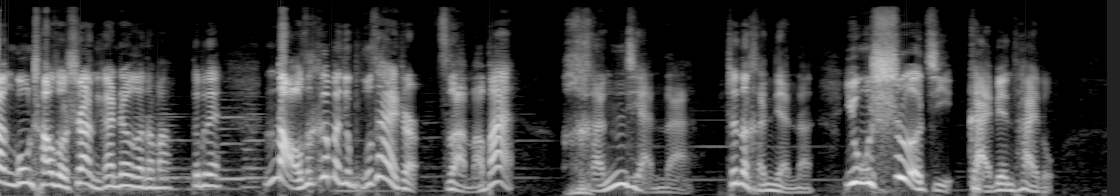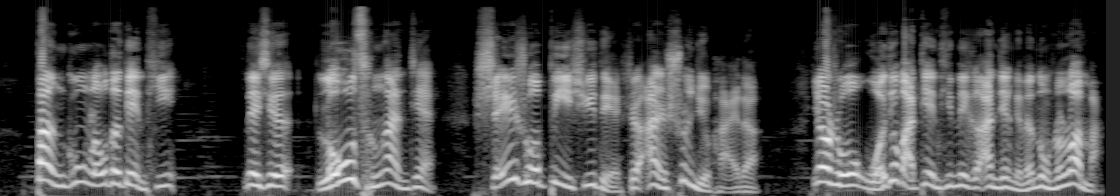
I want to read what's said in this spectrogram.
办公场所是让你干这个的吗？对不对？脑子根本就不在这儿，怎么办？很简单，真的很简单，用设计改变态度。办公楼的电梯，那些楼层按键，谁说必须得是按顺序排的？要是我，我就把电梯那个按键给它弄成乱码。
